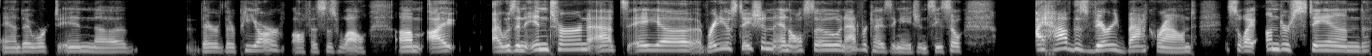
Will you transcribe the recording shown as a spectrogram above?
and I worked in uh, their their PR office as well. Um, I I was an intern at a, uh, a radio station and also an advertising agency. So I have this varied background, so I understand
